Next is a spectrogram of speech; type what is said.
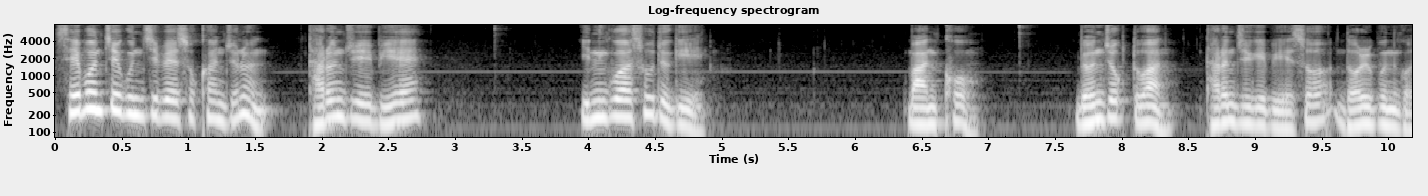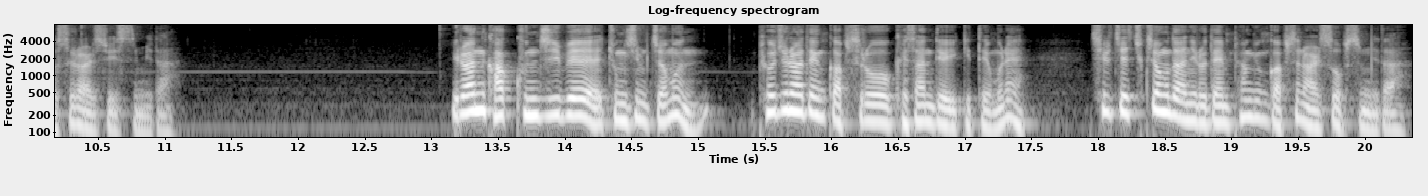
세 번째 군집에 속한 주는 다른 주에 비해 인구와 소득이 많고 면적 또한 다른 지역에 비해서 넓은 것을 알 수 있습니다. 이러한 각 군집의 중심점은 표준화된 값으로 계산되어 있기 때문에 실제 측정 단위로 된 평균 값은 알 수 없습니다.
